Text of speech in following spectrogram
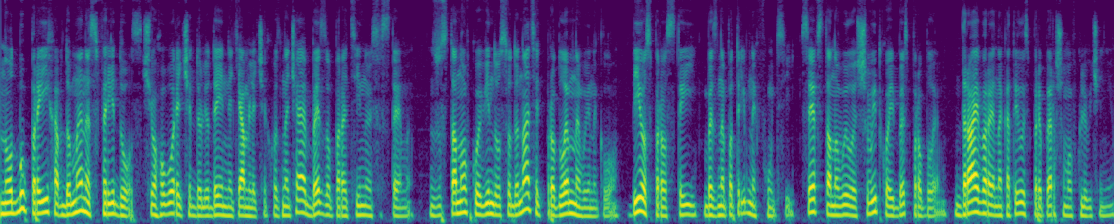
Ноутбук приїхав до мене з FreeDOS, що, говорячи до людей нетямлячих, означає без операційної системи. З установкою Windows 11 проблем не виникло. BIOS простий, без непотрібних функцій. Все встановили швидко і без проблем. Драйвери накатились при першому включенні.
